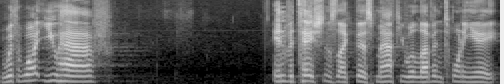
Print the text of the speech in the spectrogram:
with what you have." Invitations like this, Matthew 11, 28.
